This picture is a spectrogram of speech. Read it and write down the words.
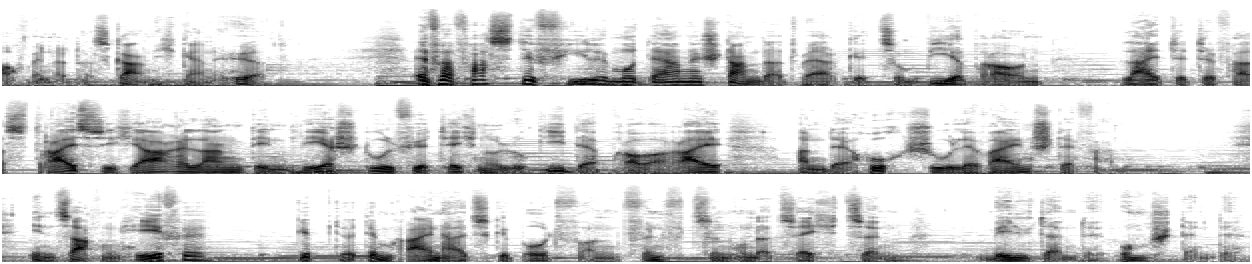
auch wenn er das gar nicht gerne hört. Er verfasste viele moderne Standardwerke zum Bierbrauen, leitete fast 30 Jahre lang den Lehrstuhl für Technologie der Brauerei an der Hochschule Weinstefan. In Sachen Hefe gibt er dem Reinheitsgebot von 1516 mildernde Umstände.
